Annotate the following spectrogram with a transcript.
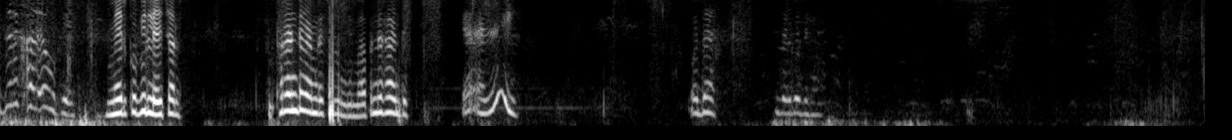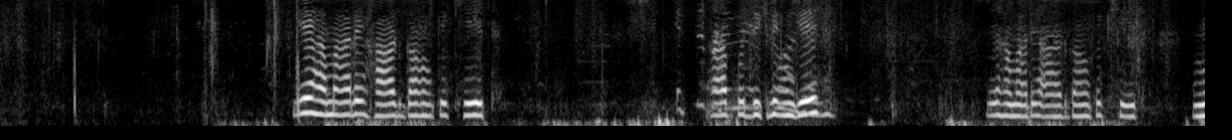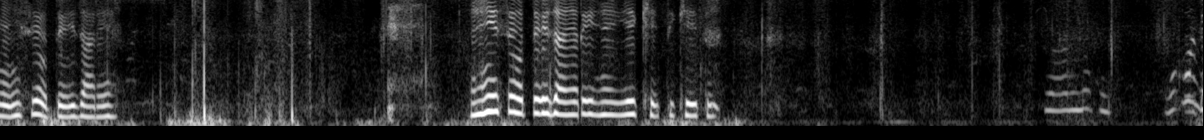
इधर खड़े होके। मेरे को भी ले चल। फ्रंट कैमरे से लूँगी मैं अपने फ्रंट। क्या ऐसे ही? उधर इधर को दिखा। ये हमारे हाट गाँव के खेत। आपको दिख रहे होंगे। ये हमारे हाट गाँव के खेत। हम यहीं से होते हुए जा रहे हैं। यहीं से होते हुए जा रहे हैं ये खेती खेत। है? वो कौन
